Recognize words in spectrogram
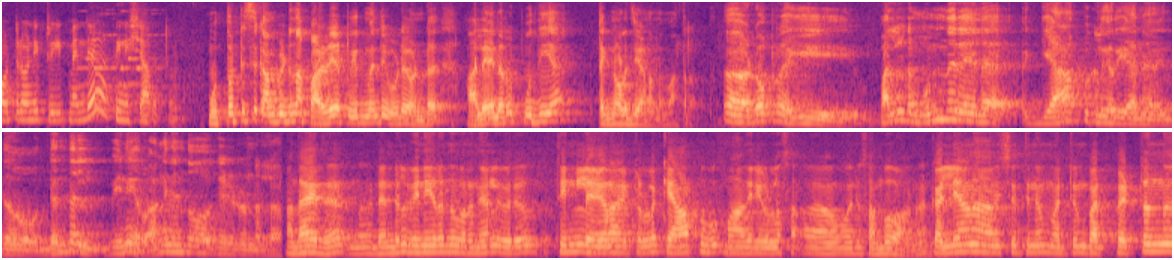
ഓർത്തോണിക് ട്രീറ്റ്മെന്റ് ഫിനിഷ് ആവത്തുള്ളൂ. മുത്തൊട്ടിച്ച് കമ്പ്യൂട്ട് ചെയ്യുന്ന പഴയ ട്രീറ്റ്മെന്റ് ഇവിടെ ഉണ്ട്. അലൈനർ പുതിയ ടെക്നോളജി ടെക്നോളജിയാണെന്ന് മാത്രം. ഡോക്ടർ ഈ പല്ലിന്റെ മുൻനിരയിലെ ഗ്യാപ്പ് ക്ലിയർ ചെയ്യാൻ എന്തോ ഡെന്റൽ വിനീറോ അങ്ങനെ എന്തോ കേട്ടിട്ടുണ്ടല്ലോ. അതായത് ഡെന്റൽ വിനീർ എന്ന് പറഞ്ഞാൽ ഒരു തിൻ ലെയർ ആയിട്ടുള്ള ക്യാപ്പ് മാതിരിയുള്ള ഒരു സംഭവമാണ്. കല്യാണ ആവശ്യത്തിനും മറ്റും പെട്ടെന്ന്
